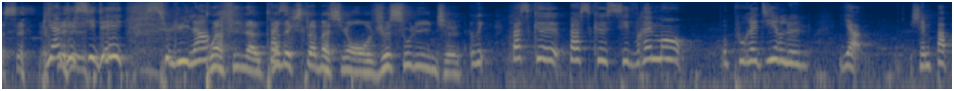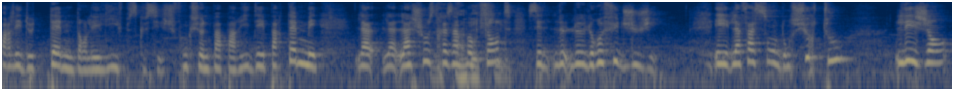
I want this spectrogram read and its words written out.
Ça, bien décidé, celui-là. Point final, point d'exclamation, je souligne. je- Oui, parce que parce que c'est vraiment, on pourrait dire le, il y a, j'aime pas parler de thème dans les livres parce que je fonctionne pas par idée, par thème, mais la, la, la chose très importante, c'est le, le- le refus de juger. Et la façon dont surtout les gens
